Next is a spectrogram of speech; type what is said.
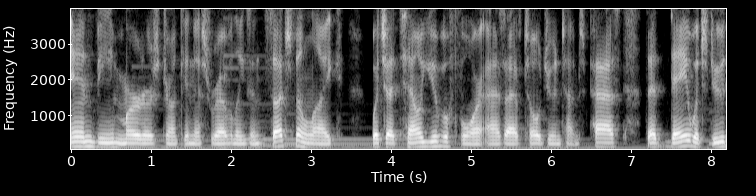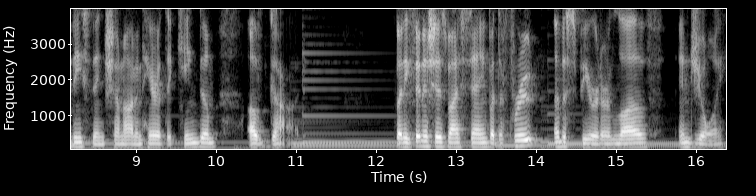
envy, murders, drunkenness, revelings, and such the like, which I tell you before, as I have told you in times past, that they which do these things shall not inherit the kingdom of God. But he finishes by saying, But the fruit of the Spirit are love and joy,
